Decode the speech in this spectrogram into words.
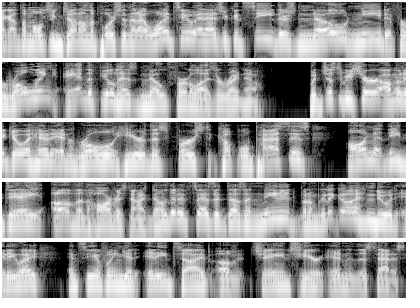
I got the mulching done on the portion that I wanted to, and as you can see, there's no need for rolling, and the field has no fertilizer right now. But just to be sure, I'm going to go ahead and roll here this first couple passes on the day of the harvest. Now, I know that it says it doesn't need it, but I'm going to go ahead and do it anyway and see if we can get any type of change here in the status.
